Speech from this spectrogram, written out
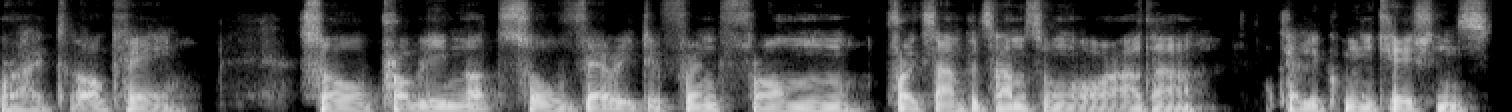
Right. Okay. So probably not so very different from, for example, Samsung or other telecommunications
